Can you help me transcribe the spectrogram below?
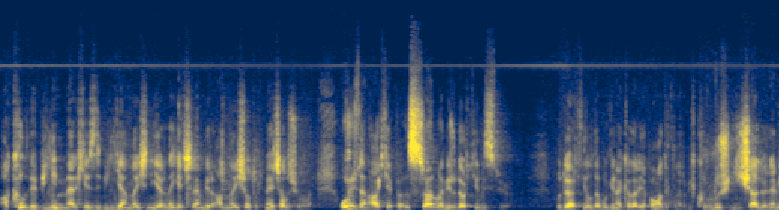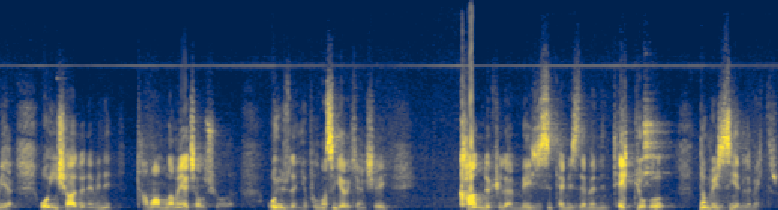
akıl ve bilim merkezli bilgi anlayışını yerine geçiren bir anlayışa oturtmaya çalışıyorlar. O yüzden AKP ısrarla bir dört yıl istiyor. Bu dört yılda bugüne kadar yapamadıkları bir kuruluş, inşa dönemi ya, o inşa dönemini tamamlamaya çalışıyorlar. O yüzden yapılması gereken şey kan dökülen meclisi temizlemenin tek yolu bu meclisi yenilemektir.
